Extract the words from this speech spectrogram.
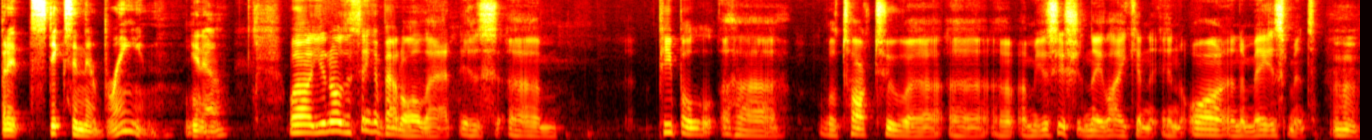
but it sticks in their brain you know Well, you know, the thing about all that is um, people uh, will talk to a, a, a musician they like in, in awe and amazement. And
